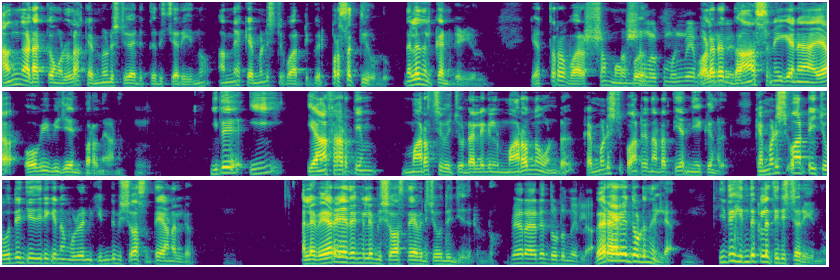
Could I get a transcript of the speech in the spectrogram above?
അങ്ങടക്കമുള്ള കമ്മ്യൂണിസ്റ്റുകാർ തിരിച്ചറിയുന്നു. അന്നേ കമ്മ്യൂണിസ്റ്റ് പാർട്ടിക്ക് ഒരു പ്രസക്തിയുള്ളൂ നിലനിൽക്കാൻ കഴിയുള്ളൂ. എത്ര വർഷം മുമ്പ് വളരെ. ദാർശനികനായ ഒ വി വിജയൻ പറഞ്ഞാണ് ഇത് ഈ യാഥാർത്ഥ്യം മറച്ചു വെച്ചുകൊണ്ട് അല്ലെങ്കിൽ മറന്നുകൊണ്ട് കമ്മ്യൂണിസ്റ്റ് പാർട്ടി നടത്തിയ നീക്കങ്ങൾ. കമ്മ്യൂണിസ്റ്റ് പാർട്ടി ചോദ്യം ചെയ്തിരിക്കുന്ന മുഴുവൻ ഹിന്ദു വിശ്വാസത്തെയാണല്ലോ. അല്ല വേറെ ഏതെങ്കിലും വിശ്വാസത്തെ അവർ ചോദ്യം ചെയ്തിട്ടുണ്ടോ? വേറെ ആരും തൊടുന്നില്ല. വേറെ ആരും തൊടുന്നില്ല. ഇത് ഹിന്ദുക്കളെ തിരിച്ചറിയുന്നു.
